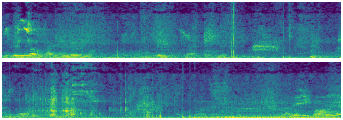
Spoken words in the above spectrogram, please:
우리는 가는 거예요 뭐. Yeah,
